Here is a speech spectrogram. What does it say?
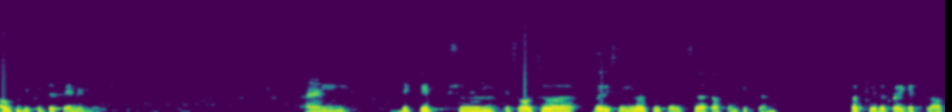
how to decrypt the same image. And decryption is also very similar to the chart of encryption. First, create a try catch block.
